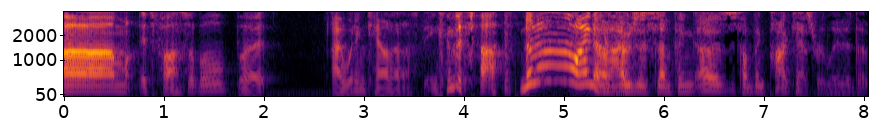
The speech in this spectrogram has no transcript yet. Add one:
Um, it's possible, but I wouldn't count on us being in the top. No, no, no, no I know. I was just something, uh, was just something podcast related that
